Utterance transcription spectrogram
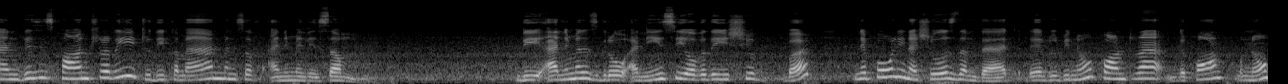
and this is contrary to the commandments of animalism. The animals grow uneasy over the issue, but Napoleon assures them that there will be no contract, con- no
